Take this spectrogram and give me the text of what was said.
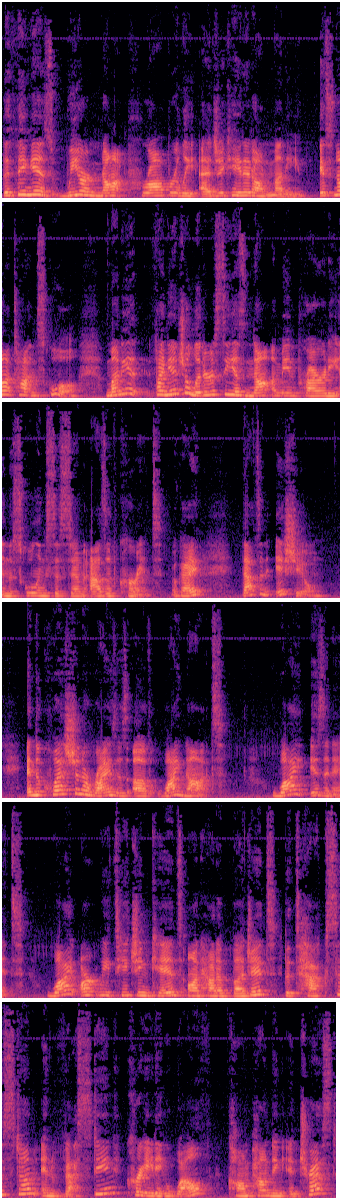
The thing is, we are not properly educated on money. It's not taught in school. Money, financial literacy is not a main priority in the schooling system as of current, okay? That's an issue. And the question arises of why not? Why isn't it? Why aren't we teaching kids on how to budget, the tax system, investing, creating wealth, compounding interest,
